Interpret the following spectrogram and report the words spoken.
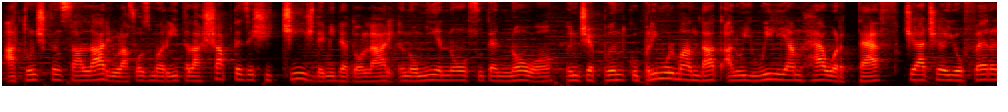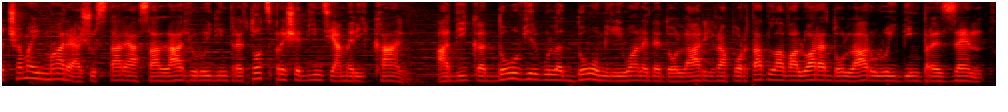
atunci când salariul a fost mărit la 75.000 de dolari în 1909, începând cu primul mandat al lui William Howard Taft, ceea ce îi oferă cea mai mare ajustare a salariului dintre toți președinții americani adică 2,2 milioane de dolari raportat la valoarea dolarului din prezent.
